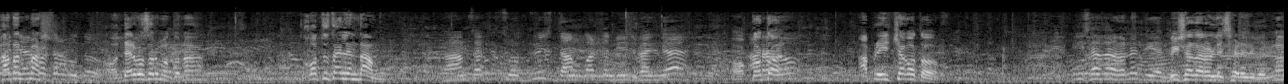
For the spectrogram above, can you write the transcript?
সাত আট মাস? দেড় বছর মতো। না? কত চাইলেন দাম? দাম চব্বিশ দাম পাচ্ছে বিশ ভাঙ্গা কত? আপনার ইচ্ছা কত? বিশ হাজার হলে ছেড়ে দিবেন না?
